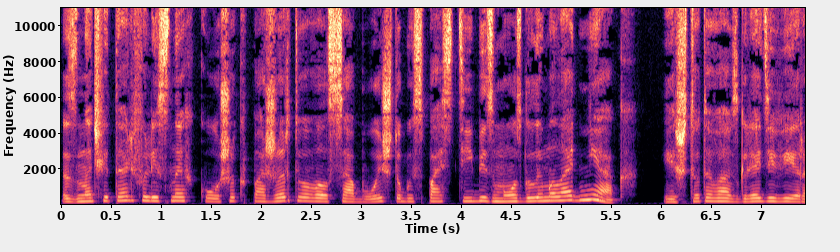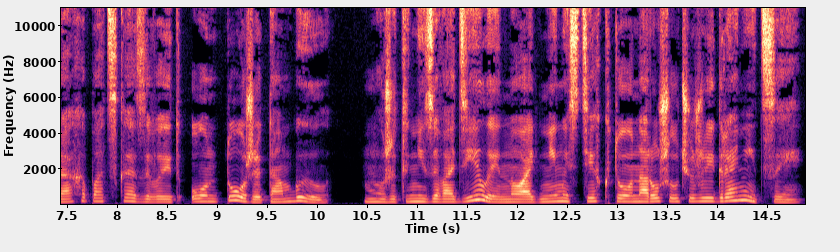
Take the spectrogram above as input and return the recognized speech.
Значит, альфа лесных кошек пожертвовал собой, чтобы спасти безмозглый молодняк. И что-то во взгляде Вейраха подсказывает, он тоже там был. Может, не заводилой, но одним из тех, кто нарушил чужие границы.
